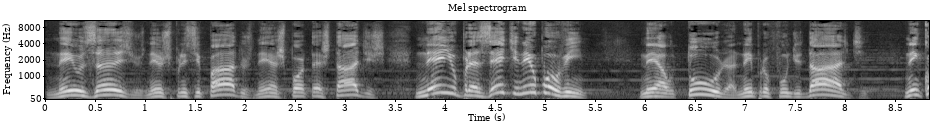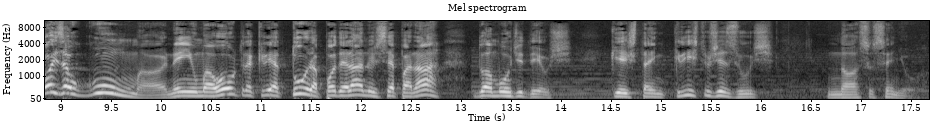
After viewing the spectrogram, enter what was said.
nem os anjos, nem os principados, nem as potestades, nem o presente, nem o porvim, nem altura, nem profundidade, nem coisa alguma, nem uma outra criatura poderá nos separar do amor de Deus, que está em Cristo Jesus, nosso Senhor.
